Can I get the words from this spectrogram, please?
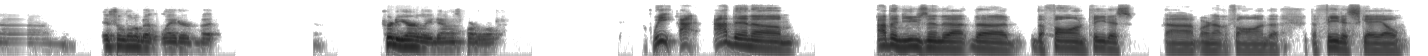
um, it's a little bit later, but pretty early down this part of the world we I, I've been um I've been using the the the fawn fetus uh or not the fawn the the fetus scale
